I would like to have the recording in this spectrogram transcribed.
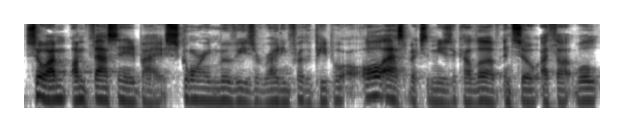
so I'm I'm fascinated by scoring movies or writing for other people. All aspects of music I love, and so I thought, well,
